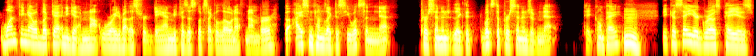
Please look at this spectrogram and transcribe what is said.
One thing I would look at, and again, I'm not worried about this for Dan because this looks like a low enough number, but I sometimes like to see what's the net percentage, like the, what's the percentage of net take home pay? Mm. Because say your gross pay is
